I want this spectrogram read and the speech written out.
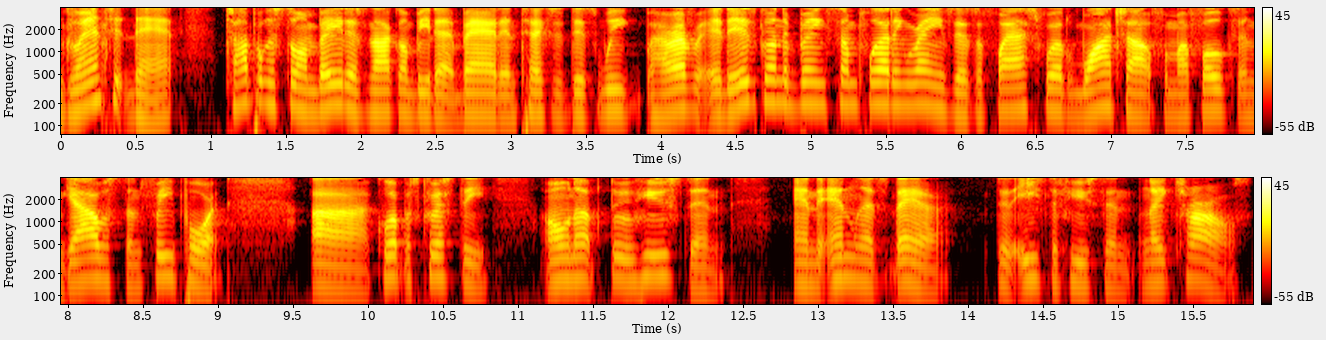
granted that Tropical Storm Beta is not going to be that bad in Texas this week. However, it is going to bring some flooding rains. There's a flash flood watch out for my folks in Galveston, Freeport, uh, Corpus Christi, on up through Houston, and the inlets there to the east of Houston, Lake Charles.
